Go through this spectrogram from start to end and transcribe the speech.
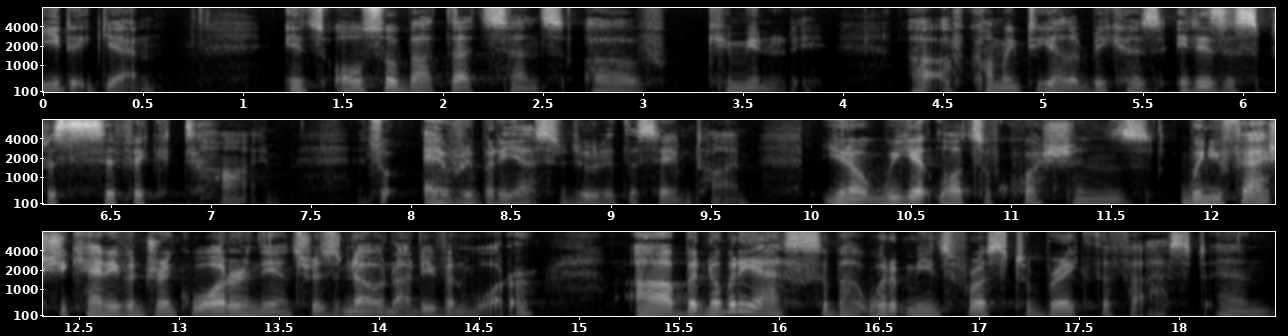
eat again, it's also about that sense of community, uh, of coming together, because it is a specific time. And so everybody has to do it at the same time. You know, we get lots of questions. When you fast, you can't even drink water. And the answer is no, not even water. Uh, but nobody asks about what it means for us to break the fast. And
